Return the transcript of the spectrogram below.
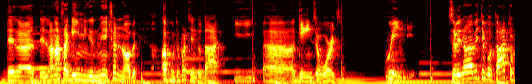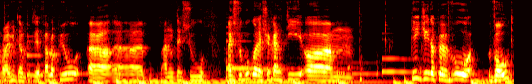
della, della Nata Gaming del 2019, appunto partendo dai uh, Games Awards. Quindi, se non avete votato, probabilmente non potete farlo più. Uh, uh, andate su, su, Google e cercate um, TGW Vote.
